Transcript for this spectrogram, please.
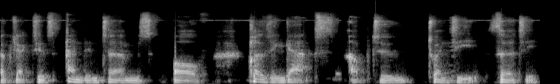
objectives and in terms of closing gaps up to 2030.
